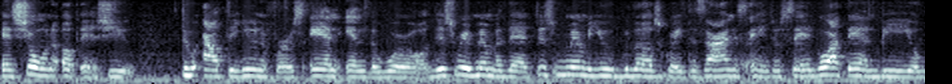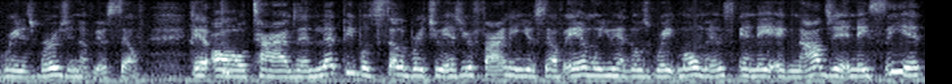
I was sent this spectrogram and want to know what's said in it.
and showing up as you throughout the universe and in the world. Just remember that. Just remember you loves great design, as Angel said. Go out there and be your greatest version of yourself at all times and let people celebrate you as you're finding yourself and when you have those great moments and they acknowledge it and they see it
